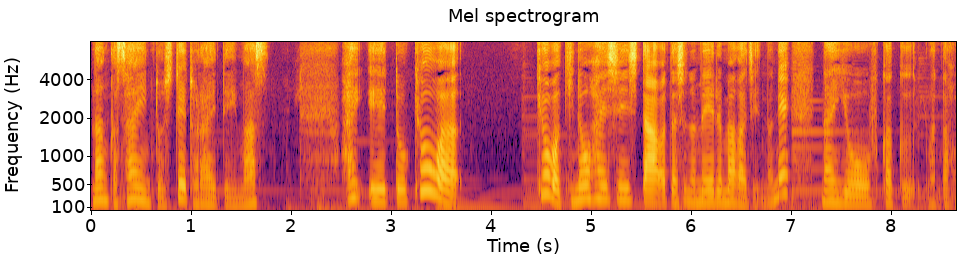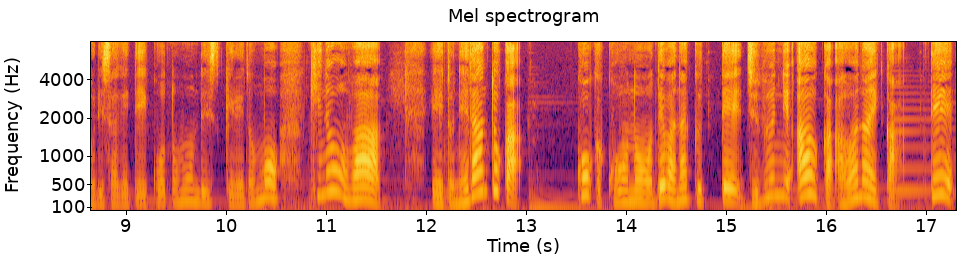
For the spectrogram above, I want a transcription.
なんかサインとして捉えています。はい、えーと今日は今日は昨日配信した私のメールマガジンのね内容を深くまた掘り下げていこうと思うんですけれども昨日は、えーと値段とか効果効能ではなくって自分に合うか合わないかで、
